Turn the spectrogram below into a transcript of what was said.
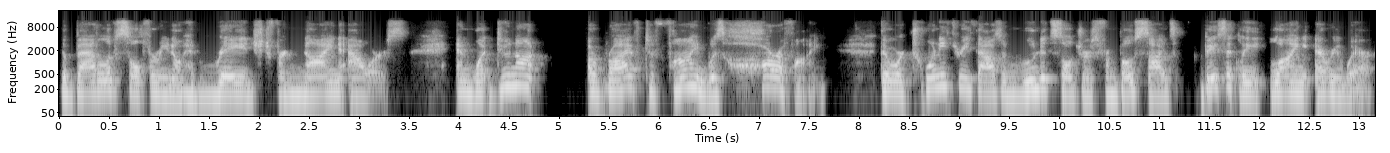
the Battle of Solferino had raged for nine hours. And what Dunant arrived to find was horrifying. There were 23,000 wounded soldiers from both sides, basically lying everywhere,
